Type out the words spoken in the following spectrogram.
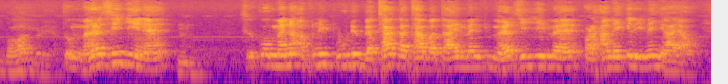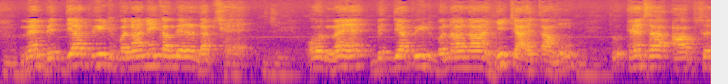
बहुत बढ़िया। तो महर्षि जी ने हम्म। को मैंने अपनी पूरी व्यथा कथा बताई। मैंने महर्षि जी मैं पढ़ाने के लिए नहीं आया हूँ। मैं विद्यापीठ बनाने का मेरा लक्ष्य है। और मैं विद्यापीठ बनाना ही चाहता हूँ। तो तो ऐसा आपसे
